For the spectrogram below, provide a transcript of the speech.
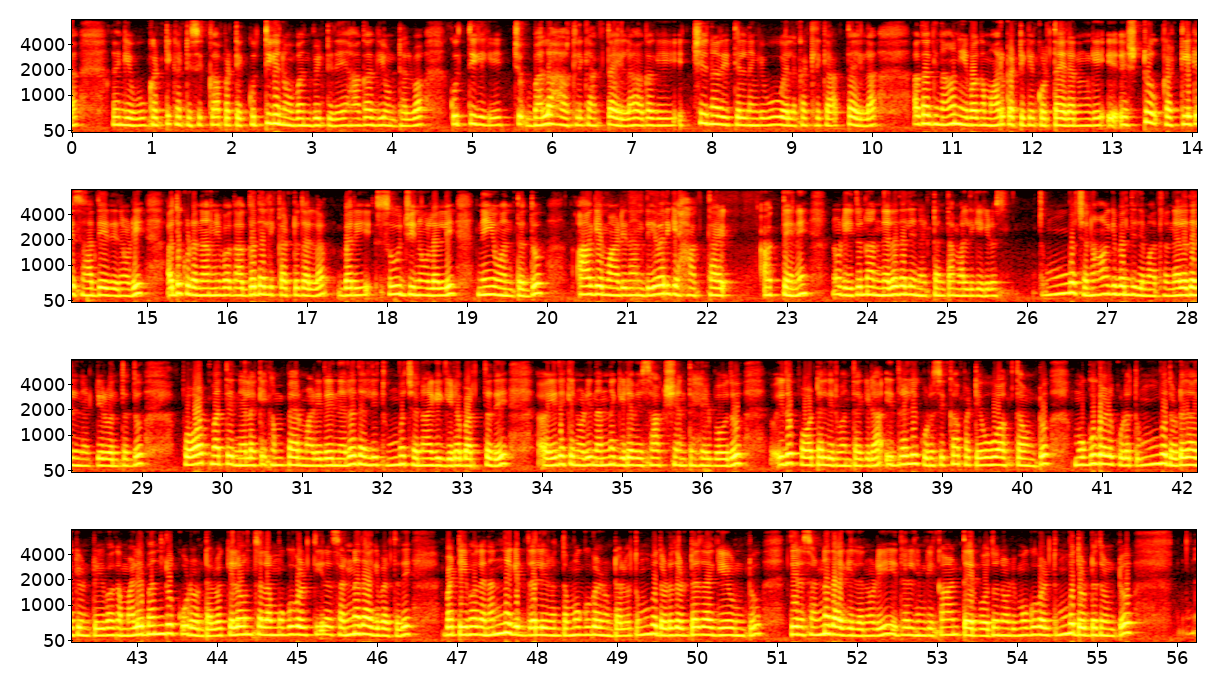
ನನಗೆ ಹೂ ಕಟ್ಟಿ ಕಟ್ಟಿ ಸಿಕ್ಕಾಪಟ್ಟೆ ಕುತ್ತಿಗೆ ನೋವು ಬಂದುಬಿಟ್ಟಿದೆ. ಹಾಗಾಗಿ ಉಂಟಲ್ವ? ಕುತ್ತಿಗೆಗೆ ಹೆಚ್ಚು ಬಲ ಹಾಕಲಿಕ್ಕೆ ಆಗ್ತಾ ಇಲ್ಲ. ಹಾಗಾಗಿ ಹೆಚ್ಚಿನ ರೀತಿಯಲ್ಲಿ ನನಗೆ ಹೂವೆಲ್ಲ ಕಟ್ಟಲಿಕ್ಕೆ ಆಗ್ತಾ ಇಲ್ಲ. ಹಾಗಾಗಿ ನಾನು ಇವಾಗ ಮಾರುಕಟ್ಟೆಗೆ ಕೊಡ್ತಾ ಇಲ್ಲ. ನನಗೆ ಎಷ್ಟು ಕಟ್ಟಲಿಕ್ಕೆ ಸಾಧ್ಯ ಇದೆ ನೋಡಿ. ಅದು ಕೂಡ ನಾನು ಇವಾಗ ಹಗ್ಗದಲ್ಲಿ ಕಟ್ಟೋದಲ್ಲ. ಬರೀ ಸೂಜಿ ನೂಲಲ್ಲಿ ನೇಯುವಂಥದ್ದು. ಹಾಗೆ ಮಾಡಿ ನಾನು ದೇವರಿಗೆ ಹಾಕ್ತಾ, ಹಾಕ್ತೇನೆ. ನೋಡಿ, ಇದು ನಾನು ನೆಲದಲ್ಲಿ ನೆಟ್ಟಂಥ ಮಲ್ಲಿಗೆ ಗಿಡ ತುಂಬ ಚೆನ್ನಾಗಿ ಬಂದಿದೆ ಮಾತ್ರ ನೆಲದಲ್ಲಿ ನೆಟ್ಟಿರುವಂಥದ್ದು. ಪಾಟ್ ಮತ್ತು ನೆಲಕ್ಕೆ ಕಂಪೇರ್ ಮಾಡಿದರೆ ನೆಲದಲ್ಲಿ ತುಂಬ ಚೆನ್ನಾಗಿ ಗಿಡ ಬರ್ತದೆ. ಇದಕ್ಕೆ ನೋಡಿ ನನ್ನ ಗಿಡವೇ ಸಾಕ್ಷಿ ಅಂತ ಹೇಳ್ಬೋದು. ಇದು ಪಾಟಲ್ಲಿರುವಂಥ ಗಿಡ. ಇದರಲ್ಲಿ ಕೂಡ ಸಿಕ್ಕಾಪಟ್ಟೆ ಹೂವು ಆಗ್ತಾ ಉಂಟು. ಮೊಗ್ಗುಗಳು ಕೂಡ ತುಂಬ ದೊಡ್ಡದಾಗಿ ಉಂಟು. ಇವಾಗ ಮಳೆ ಬಂದರೂ ಕೂಡ ಉಂಟಲ್ವ? ಕೆಲವೊಂದು ಸಲ ಮೊಗ್ಗುಗಳು ತೀರಾ ಸಣ್ಣದಾಗಿ ಬರ್ತದೆ. ಬಟ್ ಇವಾಗ ನನ್ನ ಗಿಡದಲ್ಲಿರುವಂಥ ಮೊಗ್ಗುಗಳು ಉಂಟಲ್ವ? ತುಂಬ ದೊಡ್ಡ ದೊಡ್ಡದಾಗಿಯೇ ಉಂಟು. ತೀರಾ ಸಣ್ಣದಾಗಿಲ್ಲ ನೋಡಿ. ಇದರಲ್ಲಿ ನಿಮಗೆ ಕಾಣ್ತಾ ಇರ್ಬೋದು. ನೋಡಿ, ಮೊಗ್ಗುಗಳು ತುಂಬ ದೊಡ್ಡದುಂಟು.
